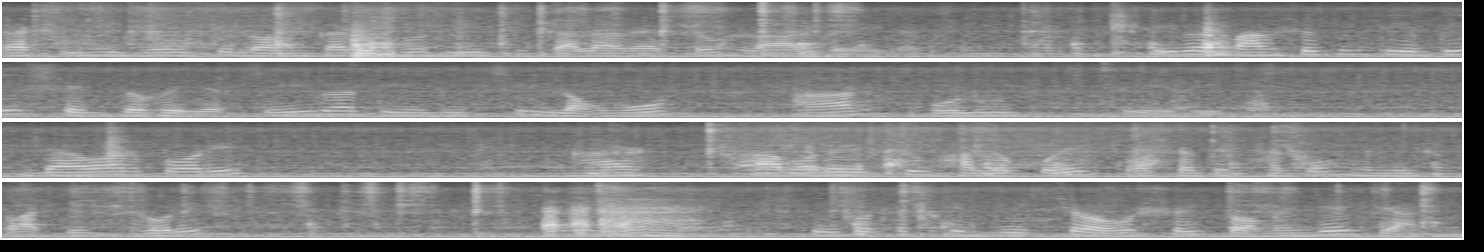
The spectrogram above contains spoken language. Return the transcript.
কাশ্মীরি যেহেতু লঙ্কার গুঁড়ো দিয়েছি, কালার একদম লাল হয়ে গেছে। এবার মাংস কিন্তু এতেই সেদ্ধ হয়ে যাচ্ছে। এইবার দিয়ে দিচ্ছি লবণ আর হলুদ দিয়ে দিচ্ছি। দেওয়ার পরে আর আবারও একটু ভালো করে কষাতে থাকো, মিনিট পাঁচেক ধরে। এই কথা থেকে দেখছ, অবশ্যই কমেন্টে জানিও।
